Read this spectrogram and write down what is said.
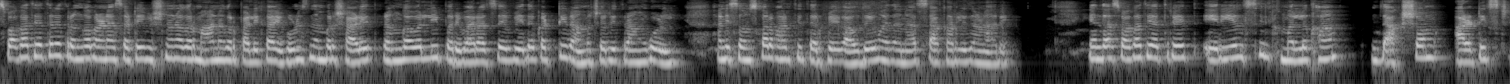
स्वागत यात्रेत रंग भरण्यासाठी विष्णुनगर महानगरपालिका एकोणीस नंबर शाळेत रंगावल्ली परिवाराचे वेदकट्टी रामचरित रांगोळी आणि संस्कार भारतीतर्फे गावदेव मैदानात साकारली जाणार. आहे यंदा स्वागत यात्रेत एरियल सिल्क मल्लखांब दाक्षम आर्टिस्ट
